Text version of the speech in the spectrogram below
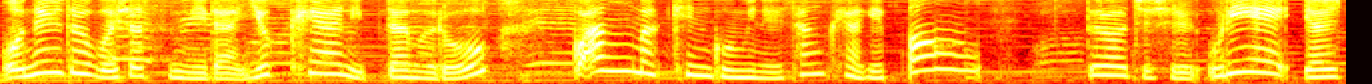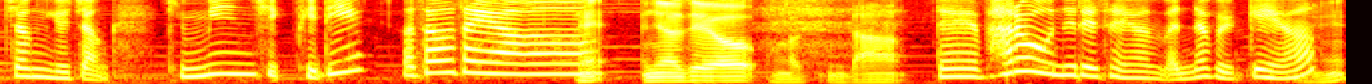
오늘도 모셨습니다. 유쾌한 입담으로 꽉 막힌 고민을 상쾌하게 뻥 뚫어 주실 우리의 열정 요정 김민식 PD 어서 오세요. 네, 안녕하세요. 반갑습니다. 네, 바로 오늘의 사연 만나 볼게요. 네.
